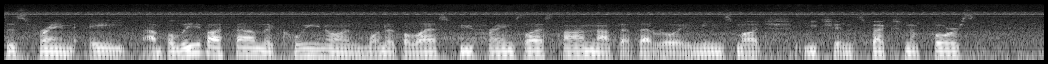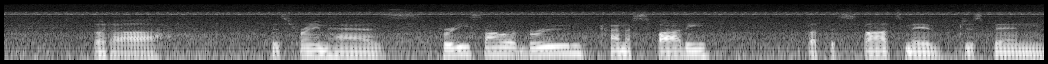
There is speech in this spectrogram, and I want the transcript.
This is frame 8. I believe I found the queen on one of the last few frames last time. Not that that really means much, each inspection of course. But uh, this frame has pretty solid brood, kind of spotty. But the spots may have just been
